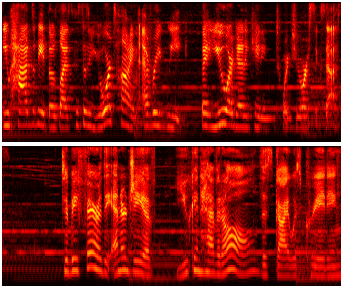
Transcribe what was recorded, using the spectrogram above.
You had to be at those lives because it's your time every week that you are dedicating towards your success. To be fair, the energy of you can have it all this guy was creating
